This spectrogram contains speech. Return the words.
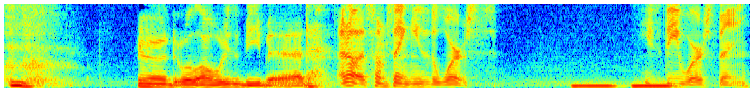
and will always be bad. I know that's what I'm saying. He's the worst. He's the worst thing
